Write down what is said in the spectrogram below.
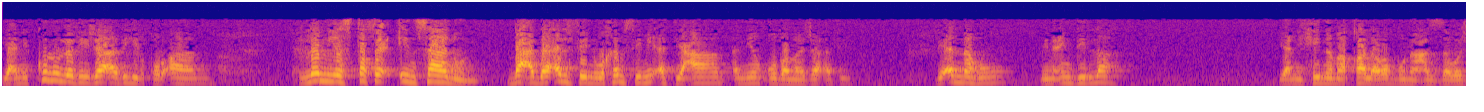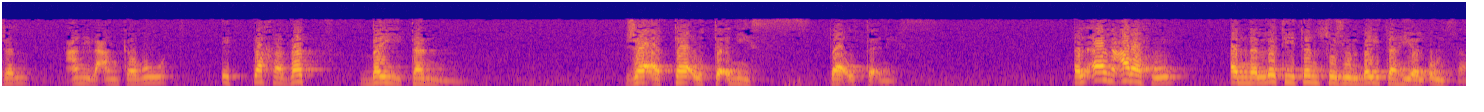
يعني كل الذي جاء به القرآن لم يستطع إنسان بعد ألف وخمسمائة عام أن ينقض ما جاء فيه لأنه من عند الله. يعني حينما قال ربنا عز وجل عن العنكبوت اتخذت بيتا. جاءت تاء التأنيث. تاء التأنيث. الآن عرفوا أن التي تنسج البيت هي الأنثى.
